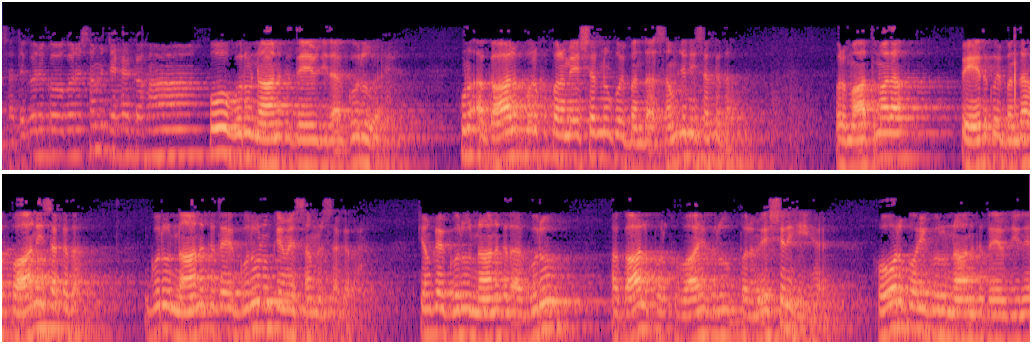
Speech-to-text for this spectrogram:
ਸਤਿਗੁਰ ਕੋ ਗੁਰ ਸਮਝਹਿ ਕਹਾ। ਉਹ ਗੁਰੂ ਨਾਨਕ ਦੇਵ ਜੀ ਦਾ ਗੁਰੂ ਹੈ। ਹੁਣ ਅਕਾਲ ਪੁਰਖ ਪਰਮੇਸ਼ਰ ਨੂੰ ਕੋਈ ਬੰਦਾ ਸਮਝ ਨਹੀਂ ਸਕਦਾ। ਪਰਮਾਤਮਾ ਦਾ ਭੇਦ ਕੋਈ ਬੰਦਾ ਪਾ ਨਹੀਂ ਸਕਦਾ। ਗੁਰੂ ਨਾਨਕ ਦੇ ਗੁਰੂ ਨੂੰ ਕਿਵੇਂ ਸਮਝ ਸਕਦਾ? ਕਿਉਂਕਿ ਗੁਰੂ ਨਾਨਕ ਦਾ ਗੁਰੂ ਅਕਾਲ ਪੁਰਖ ਵਾਹਿਗੁਰੂ ਪਰਮੇਸ਼ਰ ਹੀ ਹੈ। ਹੋਰ ਕੋਈ ਗੁਰੂ ਨਾਨਕ ਦੇਵ ਜੀ ਨੇ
